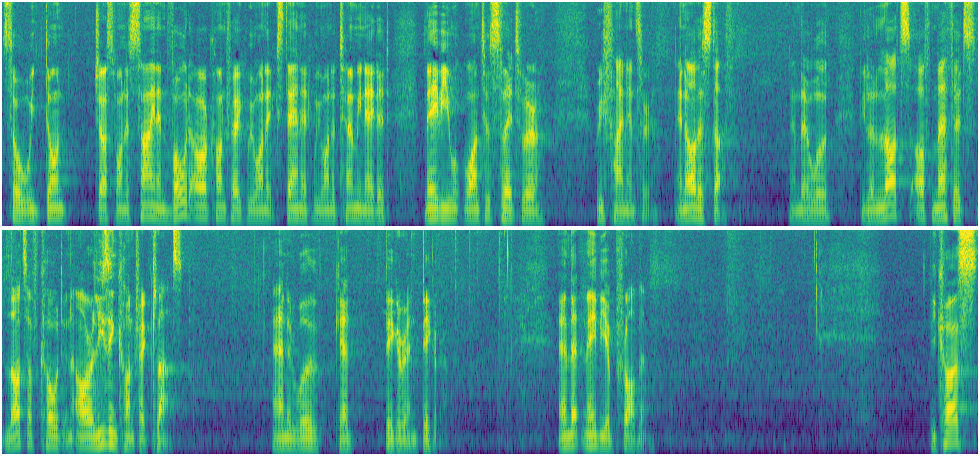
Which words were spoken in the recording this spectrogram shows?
So we don't just want to sign and vote our contract, we want to extend it, we want to terminate it, maybe want to sell it to a refinancer, and all this stuff. And there will be lots of methods, lots of code in our leasing contract class. And it will get bigger and bigger. And that may be a problem. Because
